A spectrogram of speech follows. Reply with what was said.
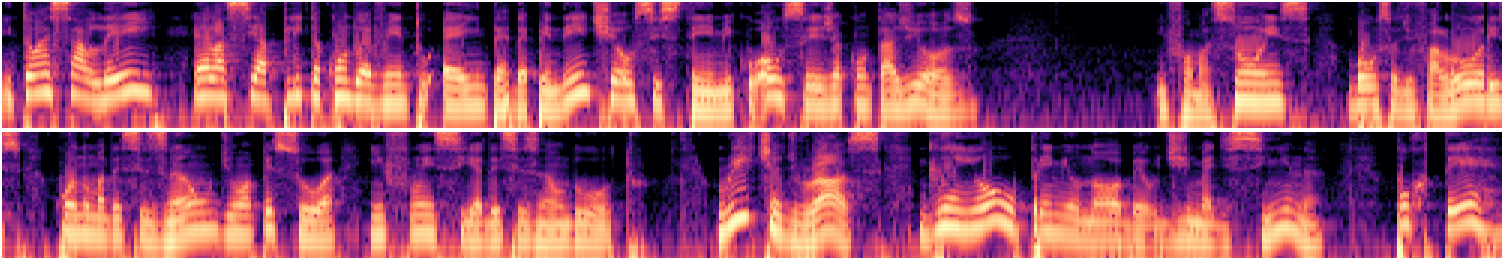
Então essa lei, ela se aplica quando o evento é interdependente ou sistêmico, ou seja, contagioso. Informações, bolsa de valores, quando uma decisão de uma pessoa influencia a decisão do outro. Richard Ross ganhou o Prêmio Nobel de Medicina por ter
